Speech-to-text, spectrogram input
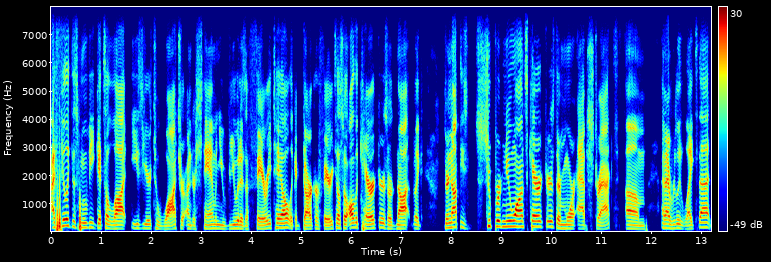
I feel like this movie gets a lot easier to watch or understand when you view it as a fairy tale, like a darker fairy tale. So all the characters are not like they're not these super nuanced characters; they're more abstract. Um, and I really liked that.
